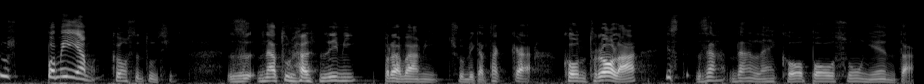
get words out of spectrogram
Już pomijam konstytucję z naturalnymi prawami człowieka. Taka kontrola jest za daleko posunięta.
